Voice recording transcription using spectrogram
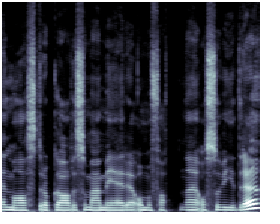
en masteroppgave som er mer omfattende osv. Eh,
